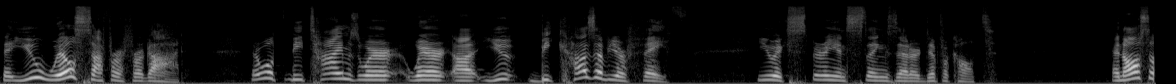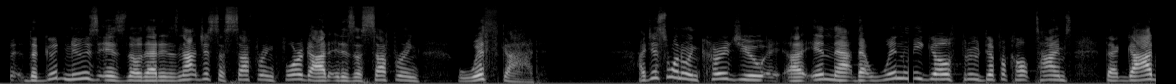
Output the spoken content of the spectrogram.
that you will suffer for God. There will be times where, where uh, you, because of your faith, you experience things that are difficult. And also, the good news is, though, that it is not just a suffering for God, it is a suffering with God. I just want to encourage you uh, in that, that when we go through difficult times, that God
